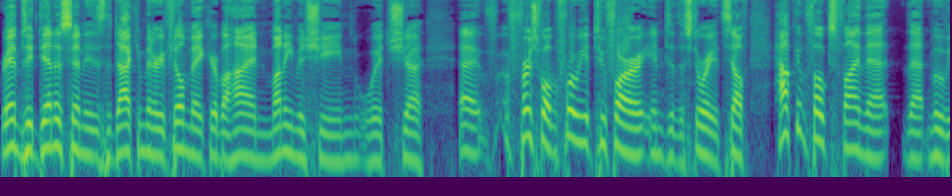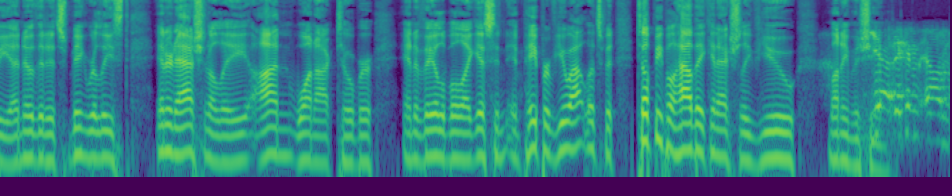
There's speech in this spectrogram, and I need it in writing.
Ramsey Dennison is the documentary filmmaker behind Money Machine, which, uh, uh, first of all, before we get too far into the story itself, how can folks find that, that movie? I know that it's being released internationally on 1 October and available, I guess, in, in pay per view outlets, but tell people how they can actually view Money Machine. Yeah, they can. Um,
